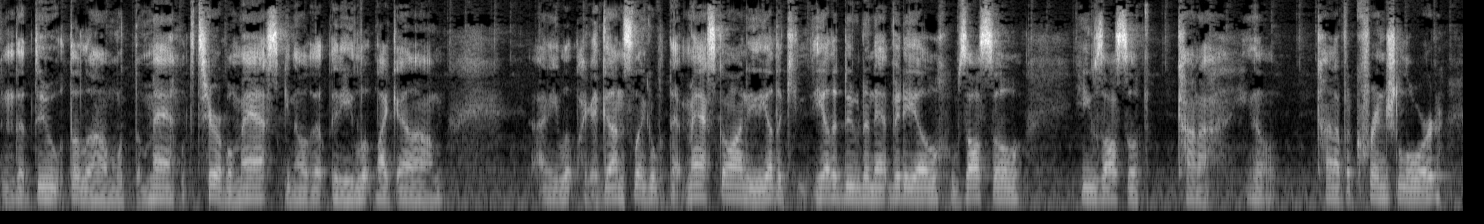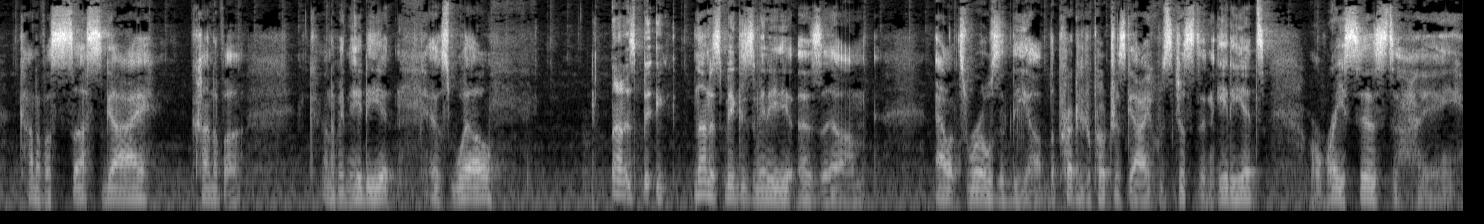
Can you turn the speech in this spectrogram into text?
and the dude with the um with the man with the terrible mask, you know that, that he looked like um and he looked like a gunslinger with that mask on. The other the other dude in that video who's also he was also kind of you know kind of a cringe lord, kind of a sus guy, kind of a kind of an idiot as well not as big, not as big as an idiot as um, Alex Rose, the uh, the Predator Poachers guy, who's just an idiot, a racist, a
